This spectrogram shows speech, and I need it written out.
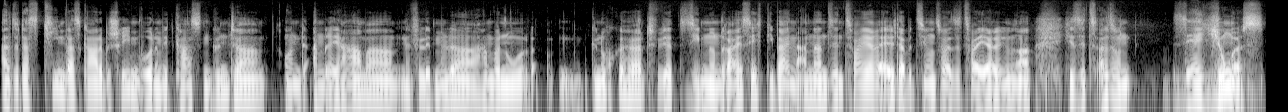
also das Team, was gerade beschrieben wurde mit Carsten Günther und André Haber, Philipp Müller, haben wir nur genug gehört, wird 37. Die beiden anderen sind zwei Jahre älter, beziehungsweise zwei Jahre jünger. Hier sitzt also ein sehr junges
